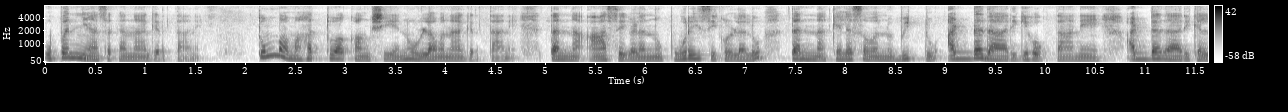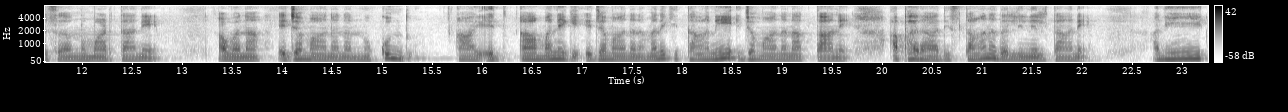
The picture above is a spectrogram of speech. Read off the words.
ಉಪನ್ಯಾಸಕನಾಗಿರ್ತಾನೆ. ತುಂಬ ಮಹತ್ವಾಕಾಂಕ್ಷೆಯನ್ನು ಉಳ್ಳವನಾಗಿರ್ತಾನೆ. ತನ್ನ ಆಸೆಗಳನ್ನು ಪೂರೈಸಿಕೊಳ್ಳಲು ತನ್ನ ಕೆಲಸವನ್ನು ಬಿಟ್ಟು ಅಡ್ಡದಾರಿಗೆ ಹೋಗ್ತಾನೆ. ಅಡ್ಡದಾರಿ ಕೆಲಸವನ್ನು ಮಾಡ್ತಾನೆ. ಅವನ ಯಜಮಾನನನ್ನು ಕೊಂದು ಆ ಯಜ್, ಆ ಮನೆಗೆ, ಯಜಮಾನನ ಮನೆಗೆ ತಾನೇ ಯಜಮಾನನಾಗ್ತಾನೆ. ಅಪರಾಧಿ ಸ್ಥಾನದಲ್ಲಿ ನಿಲ್ತಾನೆ. ಅನೇಕ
